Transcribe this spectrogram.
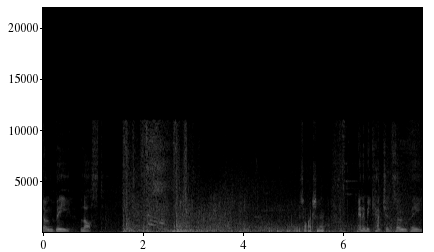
Zone B lost. Yeah, he was watching it. Enemy captured Zone B.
